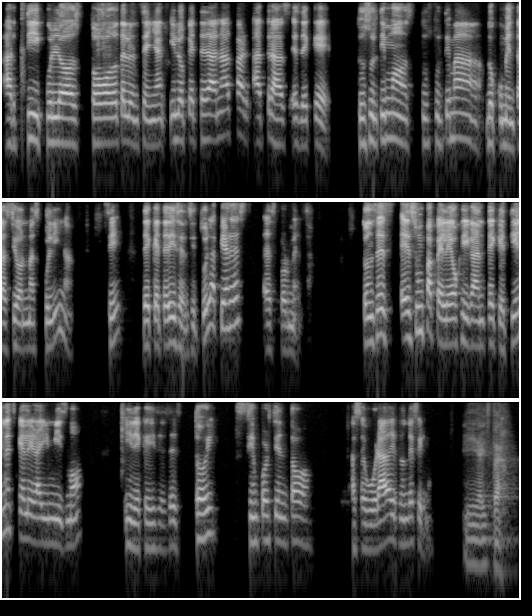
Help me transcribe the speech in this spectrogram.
artículos, todo te lo enseñan y lo que te dan a, atrás es de que tus últimos, tu última documentación masculina, ¿sí? De que te dicen, si tú la pierdes, es por mensa. Entonces, es un papeleo gigante que tienes que leer ahí mismo y de que dices, estoy 100% asegurada y dónde firmo. Y ahí está.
